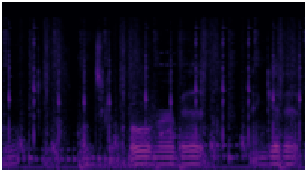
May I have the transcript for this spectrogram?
Ooh, Let's go over a bit and get it.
